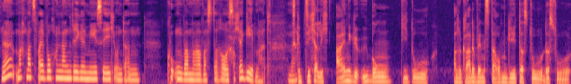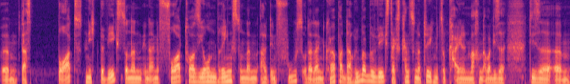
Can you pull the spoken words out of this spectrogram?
Ne, mach mal zwei Wochen lang regelmäßig und dann gucken wir mal, was daraus sich ergeben hat. Ne? Es gibt sicherlich einige Übungen, die du, also gerade wenn es darum geht, dass du, dass du ähm, das Board nicht bewegst, sondern in eine Vortorsion bringst und dann halt den Fuß oder deinen Körper darüber bewegst, das kannst du natürlich mit so Keilen machen, aber diese, diese ähm,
